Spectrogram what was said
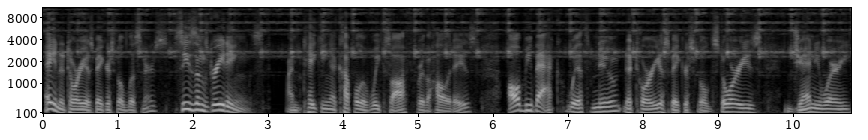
Hey, Notorious Bakersfield listeners. Season's greetings. I'm taking a couple of weeks off for the holidays. I'll be back with new Notorious Bakersfield stories January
